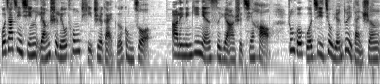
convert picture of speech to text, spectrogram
国家进行粮食流通体制改革工作。二零零一年四月二十七号，中国国际救援队诞生。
